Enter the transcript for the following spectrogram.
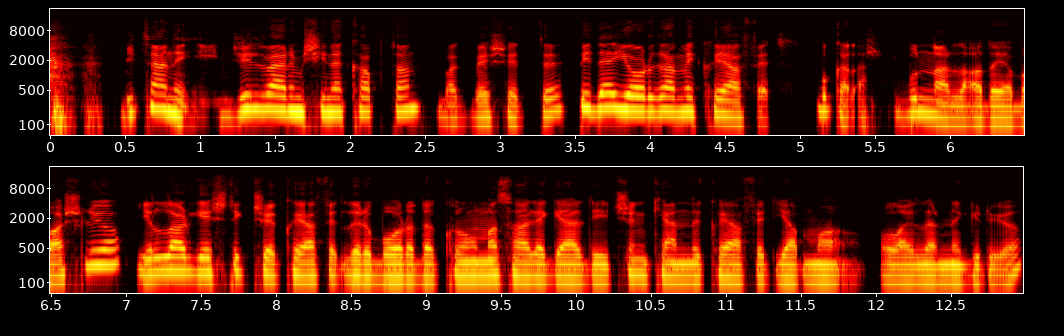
bir tane İncil vermiş yine kaptan. Bak beş etti. Bir de yorgan ve kıyafet. Bu kadar. Bunlarla adaya başlıyor. Yıllar geçtikçe kıyafetleri bu arada kullanılmaz hale geldiği için kendi kıyafet yapma olaylarına giriyor.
